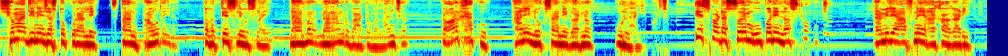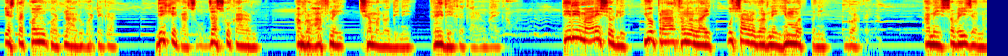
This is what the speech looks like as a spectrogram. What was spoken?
क्षमा दिने जस्तो कुराले स्थान पाउँदैन तब त्यसले उसलाई नराम्रो बाटोमा लान्छ र अर्काको हानि नोक्सानी गर्न ऊ लागि पर्छ। त्यसबाट स्वयं ऊ पनि नष्ट हुन्छ। हामीले आफ्नै आँखा अगाडि यस्ता कयौँ घटनाहरू घटेका देखेका छौँ जसको कारण हाम्रो आफ्नै क्षमा नदिने हृदयका कारण भएका हुन्। धेरै मानिसहरूले यो प्रार्थनालाई उच्चारण गर्ने हिम्मत पनि गर्दैन। हामी सबैजना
